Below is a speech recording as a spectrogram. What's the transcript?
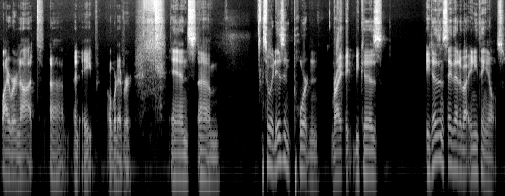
why we're not um, an ape or whatever. And um, so it is important, right? Because he doesn't say that about anything else.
